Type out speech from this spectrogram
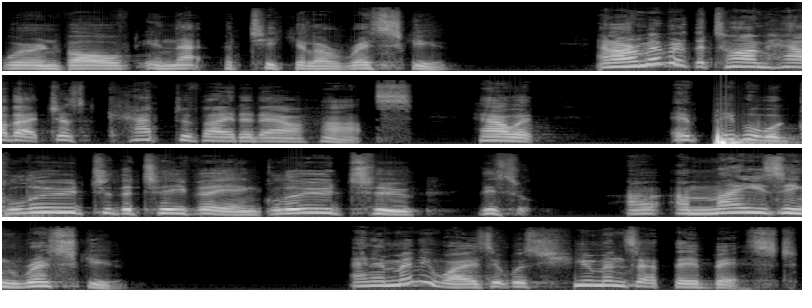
were involved in that particular rescue. And I remember at the time how that just captivated our hearts, how it, it people were glued to the TV and glued to this uh, amazing rescue. And in many ways, it was humans at their best,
